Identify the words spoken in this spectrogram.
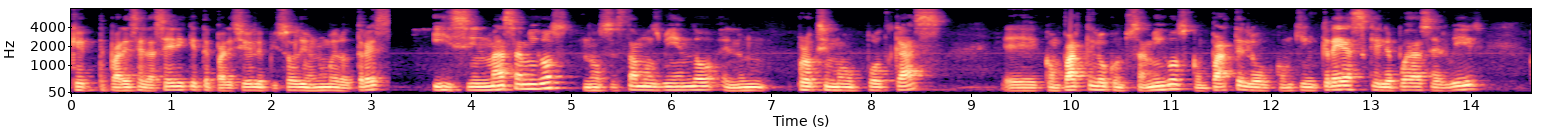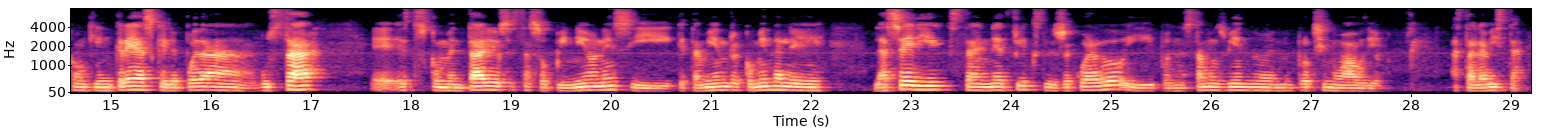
¿Qué te parece la serie? ¿Qué te pareció el episodio número 3? Y sin más amigos, nos estamos viendo en un próximo podcast. Eh, compártelo con tus amigos, compártelo con quien creas que le pueda servir, con quien creas que le pueda gustar eh, estos comentarios, estas opiniones y que también recomiéndale la serie que está en Netflix, les recuerdo, y pues nos estamos viendo en un próximo audio. Hasta la vista.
